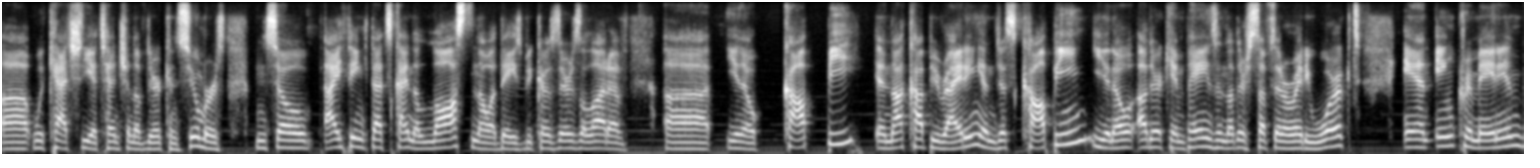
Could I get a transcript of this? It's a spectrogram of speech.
uh, would catch the attention of their consumers. And so I think that's kind of lost nowadays because there's a lot of uh, you know copy and not copywriting and just copying you know other campaigns and other stuff that already worked and incrementing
